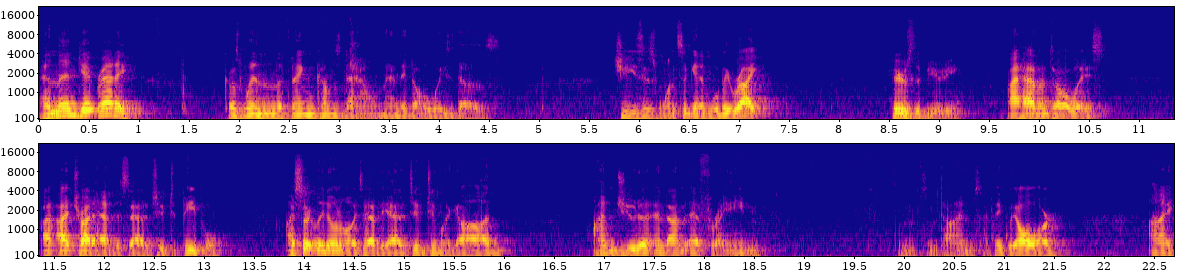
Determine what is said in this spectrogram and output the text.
And then get ready, because when the thing comes down, and it always does, Jesus once again will be right. Here's the beauty I haven't always, I, I try to have this attitude to people. I certainly don't always have the attitude to my God. I'm Judah and I'm Ephraim. Sometimes, I think we all are. I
